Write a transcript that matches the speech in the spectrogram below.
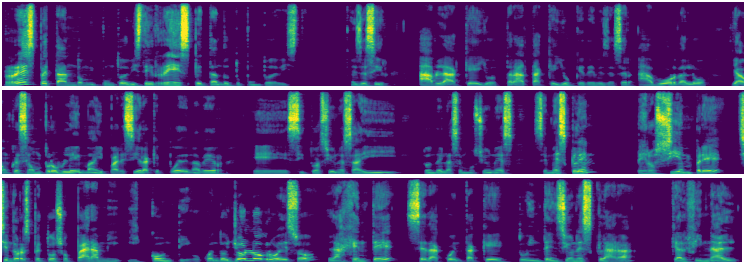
respetando mi punto de vista y respetando tu punto de vista. Es decir, habla aquello, trata aquello que debes de hacer, abórdalo, ya aunque sea un problema y pareciera que pueden haber eh, situaciones ahí donde las emociones se mezclen, pero siempre siendo respetuoso para mí y contigo. Cuando yo logro eso, la gente se da cuenta que tu intención es clara, que al final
